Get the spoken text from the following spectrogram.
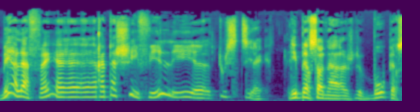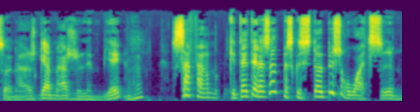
mais à la fin, elle rattache ses fils et euh, tout se tient. Les personnages, de beaux personnages, Gamache, je l'aime bien. Mm-hmm. Sa femme, qui est intéressante parce que c'est un peu son Watson.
